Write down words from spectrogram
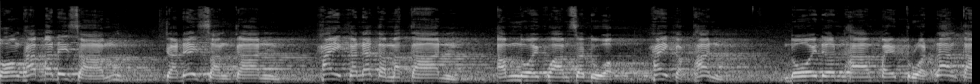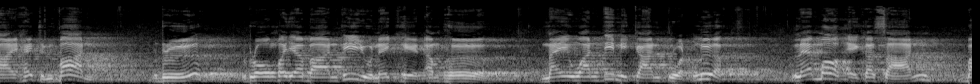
กองทัพภาคที่สามจะได้สั่งการให้คณะกรรมการอำนวยความสะดวกให้กับท่าน โดยเดินทางไปตรวจร่างกายให้ถึงบ้าน หรือโรงพยาบาลที่อยู่ในเขตอำเภอ ในวันที่มีการตรวจเลือก และมอบเอกสารใบ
